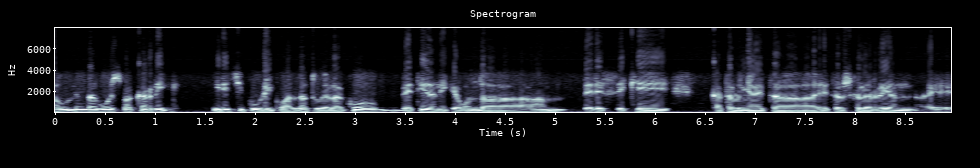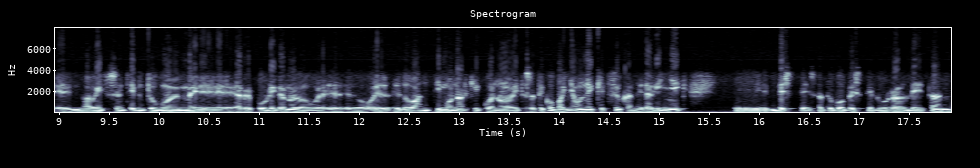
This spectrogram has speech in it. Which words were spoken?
ahulen dago ez bakarrik iritsi publiko aldatu delako, betidanik egonda bereziki Katalunia eta eta Euskal Herrian e, nolabait sentimentu e, errepublikano edo, edo, edo antimonarkikoa nolabait esateko, baina honek etzeukan eraginik e, beste estatuko beste lurraldeetan,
